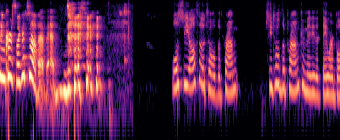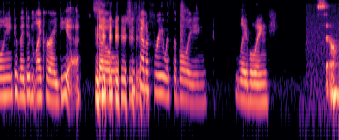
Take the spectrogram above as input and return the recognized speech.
and Kurt's like, it's not that bad. Well, she also told the prom she told the prom committee that they were bullying because they didn't like her idea. So she's kind of free with the bullying labeling. so,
